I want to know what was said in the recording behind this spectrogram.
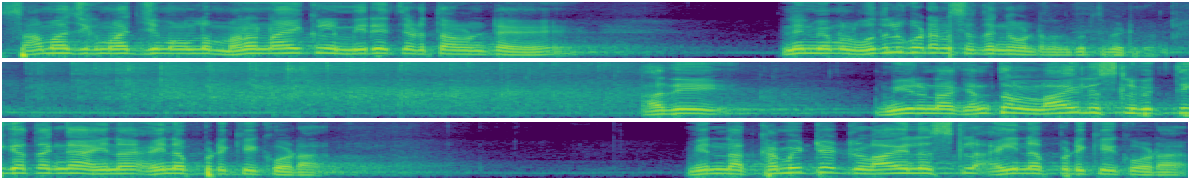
సామాజిక మాధ్యమంలో మన నాయకులు మీరే తిడతా ఉంటే నేను మిమ్మల్ని వదులుకోవడానికి సిద్ధంగా ఉంటాను గుర్తుపెట్టుకోండి. అది మీరు నాకు ఎంత లాయలిస్టులు వ్యక్తిగతంగా అయిన అయినప్పటికీ కూడా మీరు నా కమిటెడ్ లాయలిస్టులు అయినప్పటికీ కూడా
